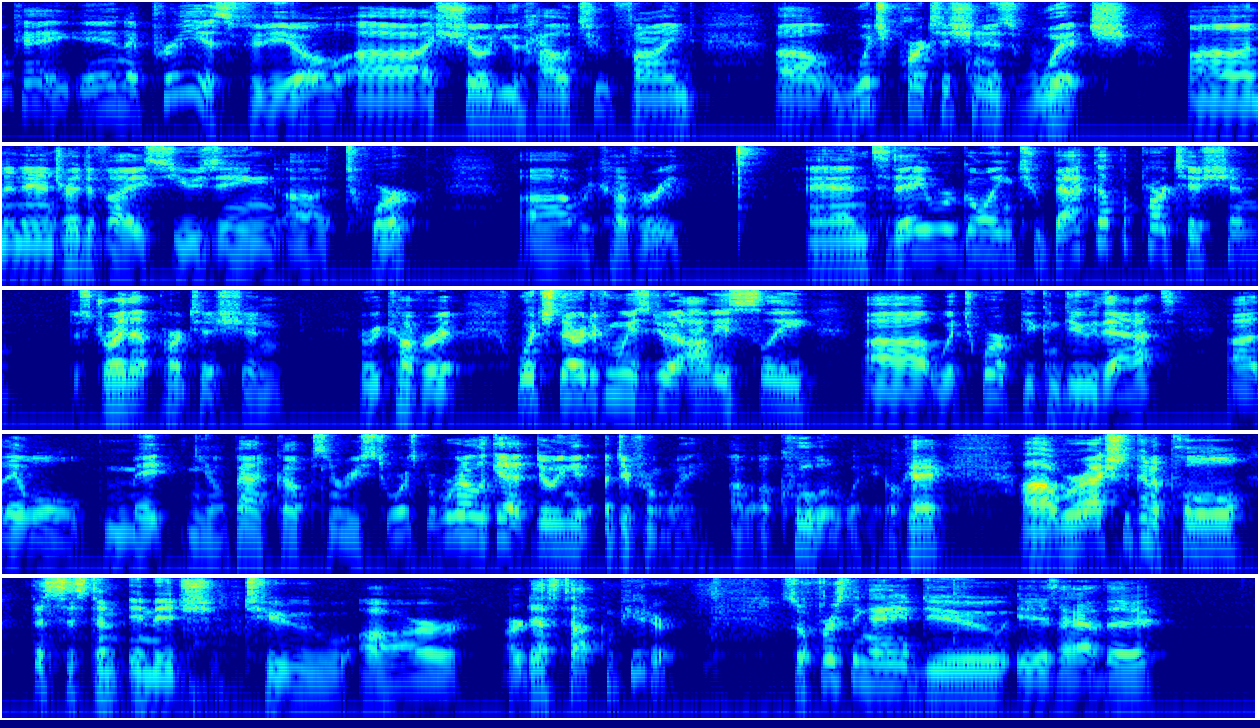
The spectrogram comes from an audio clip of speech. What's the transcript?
Okay, in a previous video, uh, I showed you how to find uh, which partition is which on an Android device using uh, TWRP uh, recovery. And today we're going to back up a partition, destroy that partition, and recover it, which there are different ways to do it. Obviously, uh, with TWRP you can do that. Uh, they will make you know backups and restores, but we're going to look at doing it a different way, a, a cooler way. Okay, uh, we're actually going to pull the system image to our our desktop computer. So first thing I need to do is I have the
